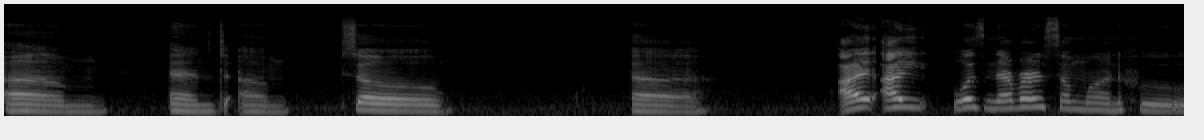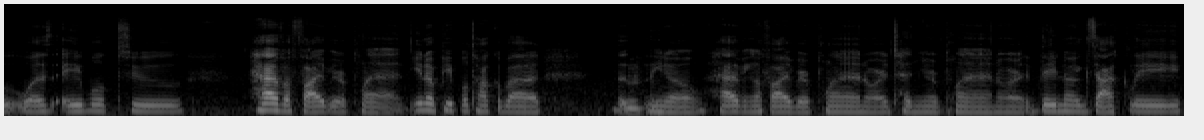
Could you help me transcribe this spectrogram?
Um and um so uh I I was never someone who was able to have a five year plan. You know, people talk about the, mm-hmm. you know having a five year plan or a ten year plan, or they know exactly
